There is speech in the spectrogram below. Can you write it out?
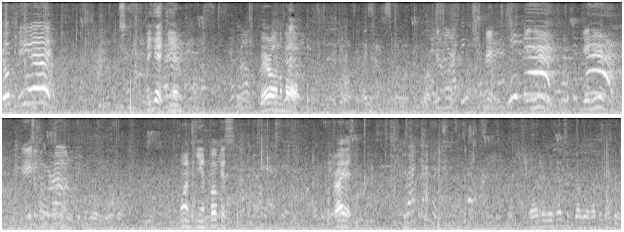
go, kid. This battle right here. term that we use now would be like red dirt music. Nice. nice. Slide. Slide. good job. Trevor, good try. Come on, Kian, focus. Go, kid! Big hit, Kian. Barrel on the ball. Hit hard. Hey, get here. Get here. Okay, don't come around. Come on, Kian, focus. Drive it. Well, I mean, we've had some doubling up in numbers.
